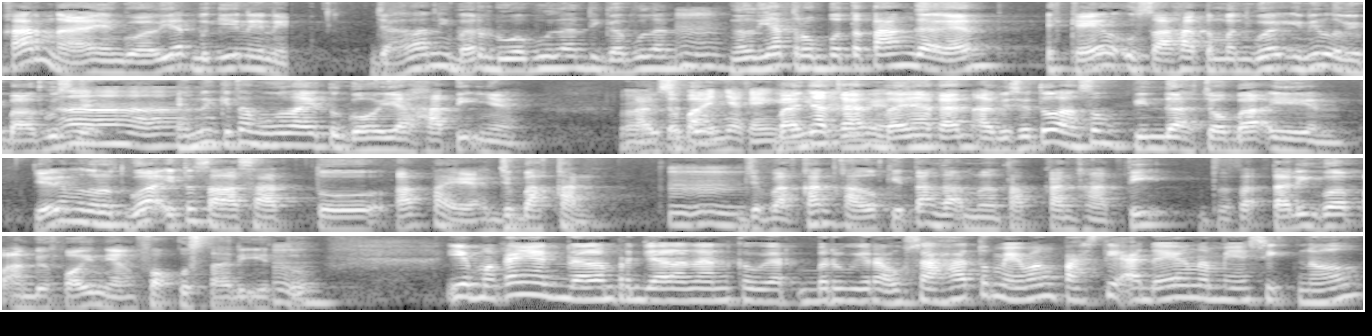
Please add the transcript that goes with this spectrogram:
Karena yang gue lihat begini nih, jalan nih baru dua bulan, tiga bulan, ngelihat rumput tetangga kan, eh kayak usaha temen gue yang ini lebih bagus deh. And then kita mulai tuh goyah hatinya. Abis itu banyak yang banyak gitu kan, juga. banyak kan. Abis itu langsung pindah cobain. Jadi menurut gue itu salah satu apa ya jebakan jebakan kalau kita nggak menetapkan hati tadi gue ambil poin yang fokus tadi itu Ya makanya dalam perjalanan ke berwirausaha tuh memang pasti ada yang namanya signal,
